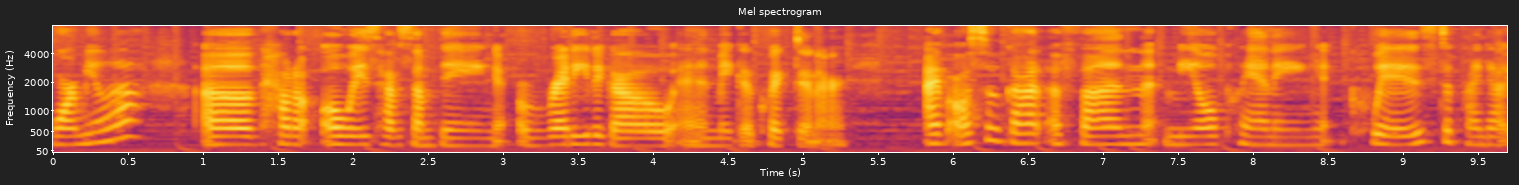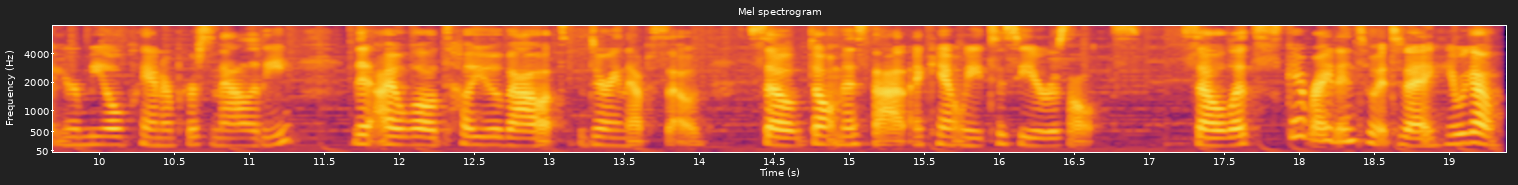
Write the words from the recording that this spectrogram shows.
formula of how to always have something ready to go and make a quick dinner. I've also got a fun meal planning quiz to find out your meal planner personality that I will tell you about during the episode. So don't miss that. I can't wait to see your results. So let's get right into it today. Here we go.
